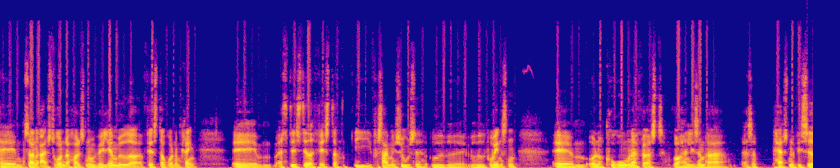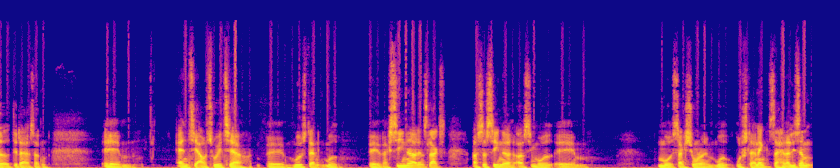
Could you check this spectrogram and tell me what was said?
Øh, så han rejst rundt og holdt sådan nogle vælgermøder og fester rundt omkring. Øh, altså det er steder fester i forsamlingshuse ude, ude i provinsen øh, under corona først, hvor han ligesom har altså, personificeret det der sådan øh, anti-autoritær øh, modstand mod øh, vacciner og den slags, og så senere også imod øh, mod sanktionerne mod Rusland. Ikke? Så han har ligesom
